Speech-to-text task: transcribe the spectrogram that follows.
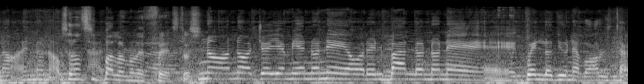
No, eh, non ho Se non si balla non è festa. sì. No, no, gioia mia, non è ora, il ballo non è quello di una volta.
